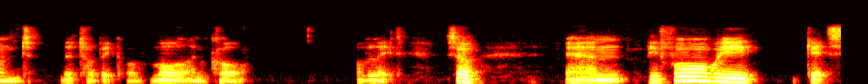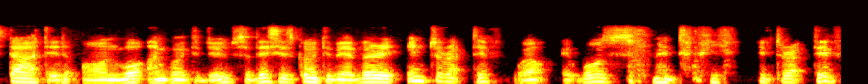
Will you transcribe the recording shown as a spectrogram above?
around the topic of MALL and CALL of late. So um, before we get started on what I'm going to do, so this is going to be a very interactive, well, it was meant to be interactive,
